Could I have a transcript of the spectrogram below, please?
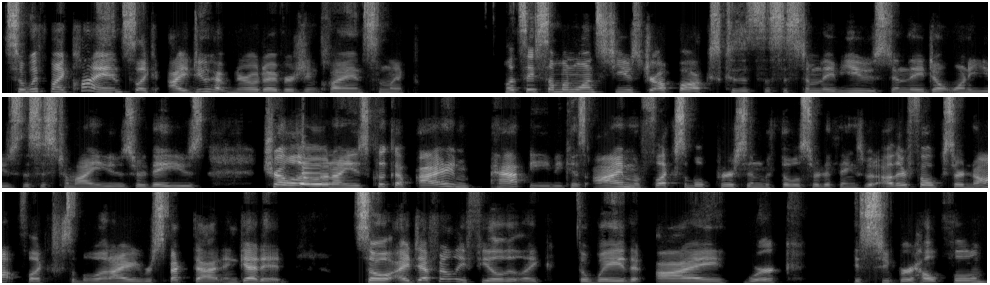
so with my clients like i do have neurodivergent clients and like let's say someone wants to use Dropbox because it's the system they've used and they don't want to use the system I use, or they use Trello and I use ClickUp. I'm happy because I'm a flexible person with those sort of things, but other folks are not flexible and I respect that and get it. So I definitely feel that like the way that I work is super helpful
